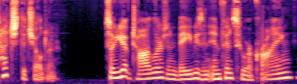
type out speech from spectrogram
touch the children. So you have toddlers and babies and infants who are crying,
